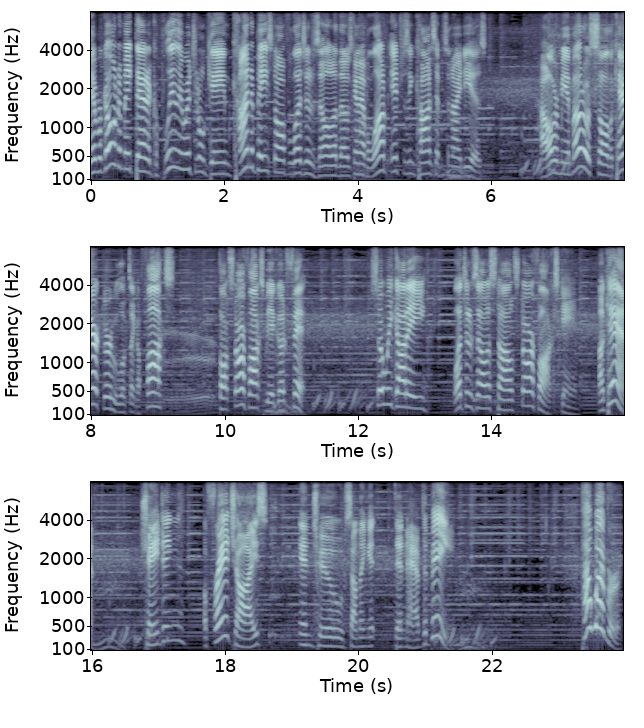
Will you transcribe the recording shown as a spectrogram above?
They were going to make that a completely original game, kind of based off Legend of Zelda, that was going to have a lot of interesting concepts and ideas. However, Miyamoto saw the character, who looked like a fox, thought Star Fox would be a good fit. So we got a Legend of Zelda style Star Fox game. Again, changing a franchise into something it didn't have to be. However,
